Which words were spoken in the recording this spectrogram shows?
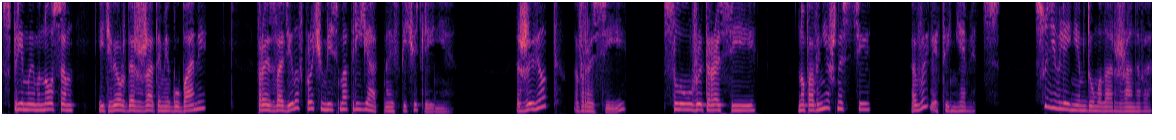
с прямым носом и твердо сжатыми губами, производило, впрочем, весьма приятное впечатление. Живет в России, служит России, но по внешности вылитый немец. С удивлением думала Аржанова.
